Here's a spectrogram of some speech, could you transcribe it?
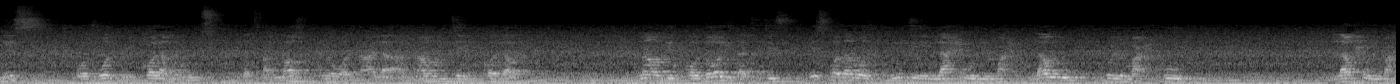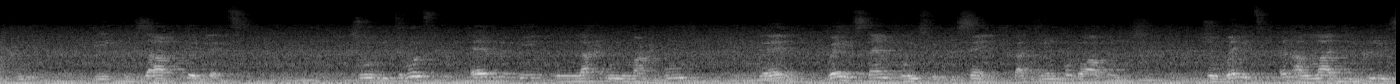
this was what we call a rules that Allah subhanahu wa ta'ala announcing qadar. Now the qadar is that this, this qadar was written in lahul mahfuz lahul mahfuz the preserved tablets so it wrote everything in Lahul Mahfuz. Then, when it's time for it to descend, that is when Qadar happens. So when it, when Allah decrees,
